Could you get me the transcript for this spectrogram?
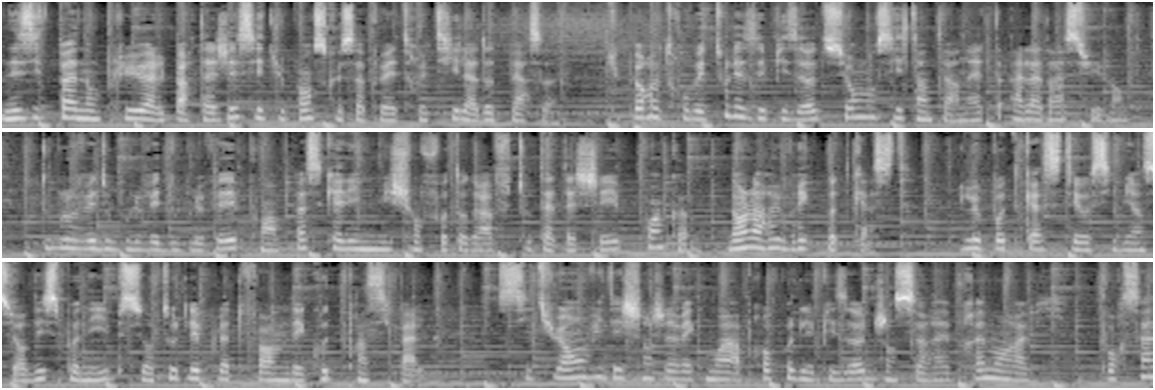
N'hésite pas non plus à le partager si tu penses que ça peut être utile à d'autres personnes. Tu peux retrouver tous les épisodes sur mon site internet à l'adresse suivante www.pascalinemichonphotographe.com dans la rubrique podcast. Le podcast est aussi bien sûr disponible sur toutes les plateformes d'écoute principales. Si tu as envie d'échanger avec moi à propos de l'épisode, j'en serais vraiment ravie. Pour ça,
